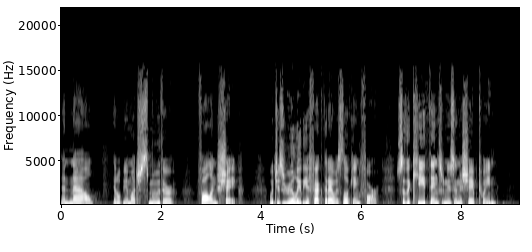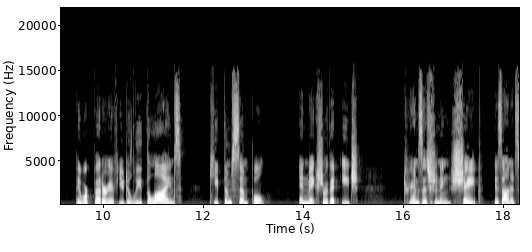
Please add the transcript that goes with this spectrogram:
And now it'll be a much smoother falling shape, which is really the effect that I was looking for. So the key things when using a shape tween, they work better if you delete the lines, keep them simple, and make sure that each transitioning shape is on its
